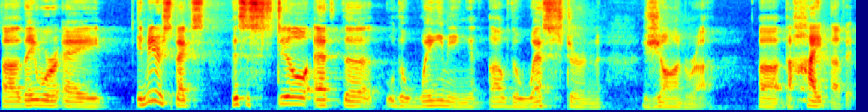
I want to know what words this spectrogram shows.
Uh, they were a, in many respects, this is still at the the waning of the Western genre, uh, the height of it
